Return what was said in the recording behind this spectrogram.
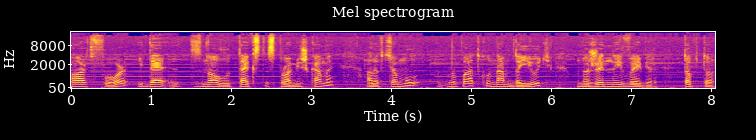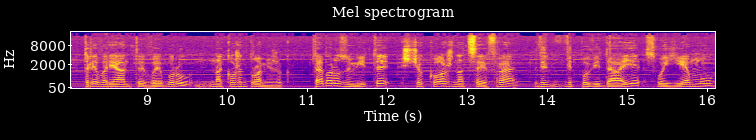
Part 4 іде знову текст з проміжками, але в цьому випадку нам дають множинний вибір, тобто три варіанти вибору на кожен проміжок. Треба розуміти, що кожна цифра відповідає своєму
